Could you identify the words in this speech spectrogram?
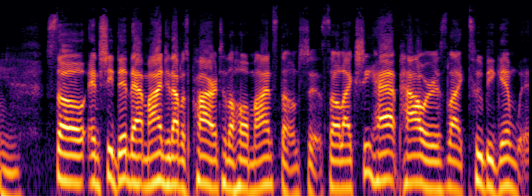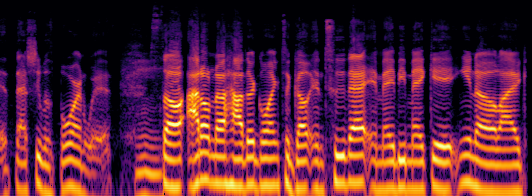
Put a spell on you. So, and she did that, mind you, that was prior to the whole Mind Stone shit. So, like, she had powers, like, to begin with, that she was born with. So, I don't know how they're going to go into that and maybe make it, you know, like,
